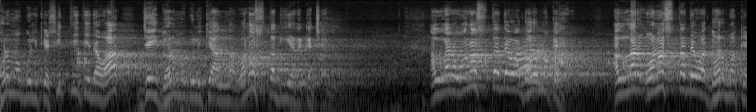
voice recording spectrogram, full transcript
ধর্মগুলিকে স্বীকৃতি দেওয়া, যেই ধর্মগুলিকে আল্লাহ অনস্তা দিয়ে রেখেছেন। আল্লাহর অনাস্থা দেওয়া ধর্মকে, আল্লাহর অনাস্থা দেওয়া ধর্মকে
